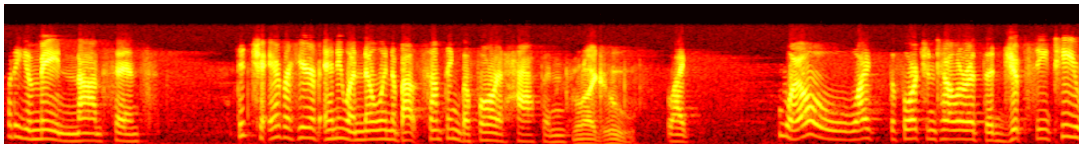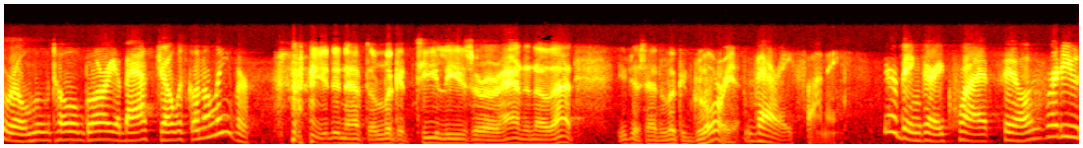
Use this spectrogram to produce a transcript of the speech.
What do you mean, nonsense? Didn't you ever hear of anyone knowing about something before it happened? Like who? Like, well, like the fortune teller at the Gypsy Tea Room who told Gloria Bass Joe was going to leave her. you didn't have to look at tea leaves or her hand to know that. You just had to look at Gloria. Very funny. You're being very quiet, Phil. Where do you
